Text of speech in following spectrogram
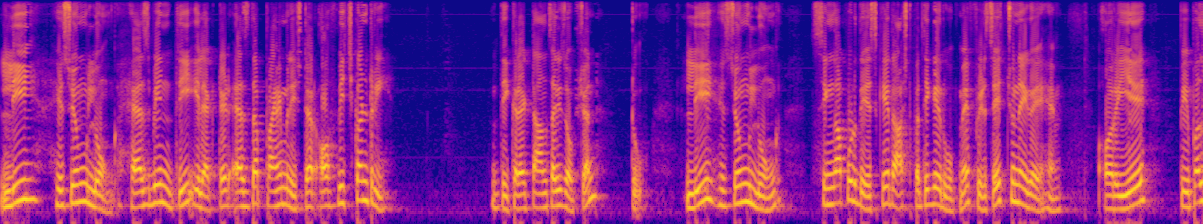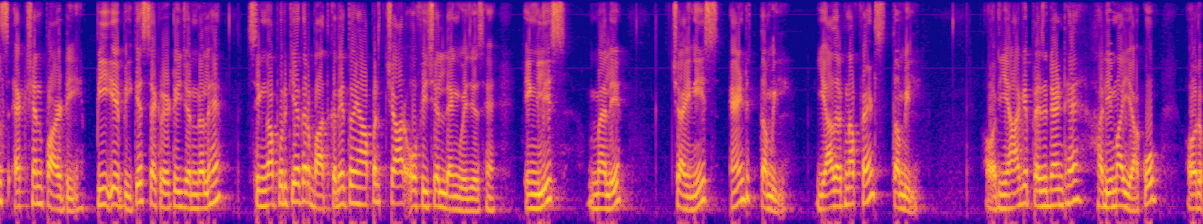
Lee Hsien Loong has been reelected as the prime minister of which country the correct answer is option two Lee Hsien Loong Singapore देश के राष्ट्रपति के रूप में फिर से चुने गए हैं। और ये पीपल्स एक्शन पार्टी पीएपी के सेक्रेटरी जनरल हैं। सिंगापुर की अगर बात करें तो यहाँ पर चार ऑफिशियल लैंग्वेजेस हैं। English Malay Chinese and Tamil याद रखना फ्रेंड्स तमिल और यहाँ के प्रेसिडेंट हैं हलीमा याकूब और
